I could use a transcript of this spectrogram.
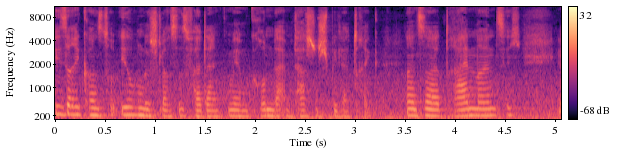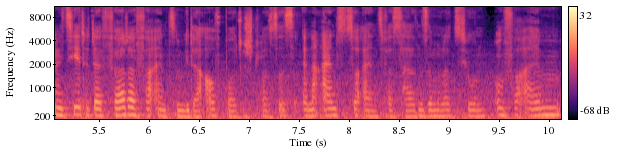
Diese Rekonstruierung des Schlosses verdanken wir im Grunde einem Taschenspielertrick. 1993 initiierte der Förderverein zum Wiederaufbau des Schlosses eine 1 zu 1 Fassadensimulation, um vor allem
